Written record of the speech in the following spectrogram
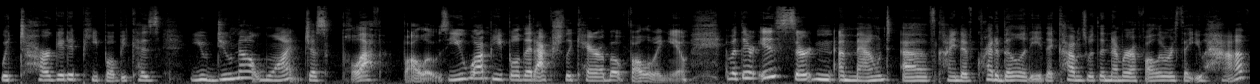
with targeted people because you do not want just fluff follows. You want people that actually care about following you. But there is certain amount of kind of credibility that comes with the number of followers that you have.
